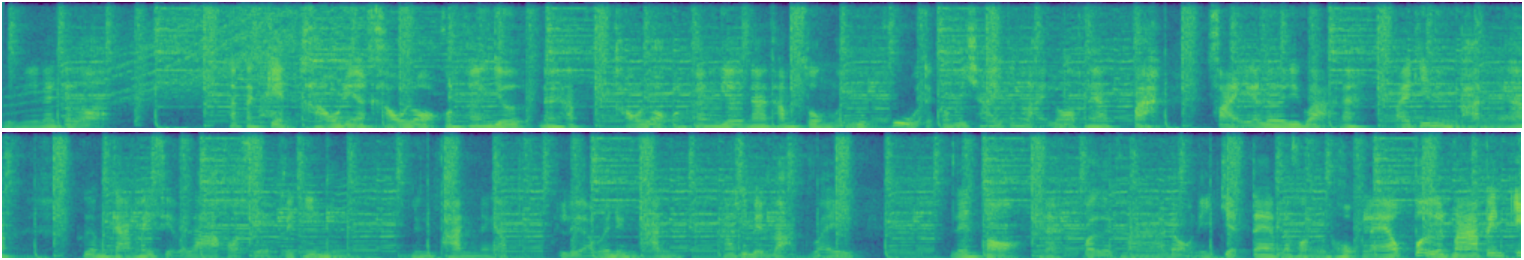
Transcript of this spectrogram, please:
ลูนี้น่าจะหลอก ถ้าสังเกตเขาเนี่ยเขาหลอกค่อนข้างเยอะนะครับเขาหลอกค่อนข้างเยอะนะทำทรงเหมือนลูกคู่ แต่ก็ไม่ใช่ตั้งหลายรอบนะครับปะใส่กันเลยดีกว่านะ ไปที่ 1,000 นะครับ เพื่อเป็นการไม่เสียเวลาขอเซฟไปที่ 1000 นะครับ เหลือไว้ 1,051 บาทไว้เล่นต่อนะ เปิดมาดอกนี้ 7 แต้มแล้วฝั่งนู้น6แล้ว เปิดมาเป็นเอ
